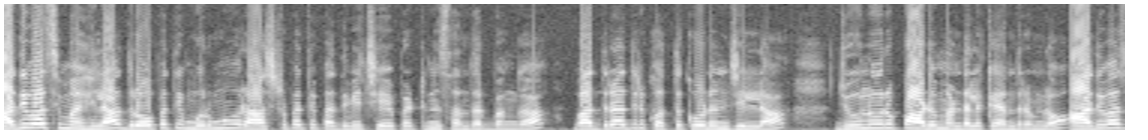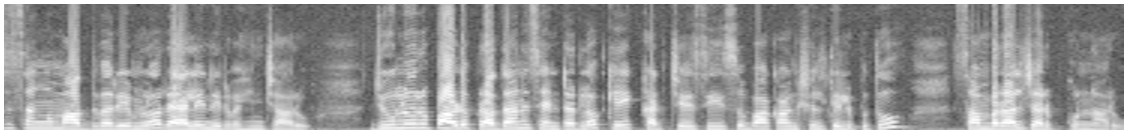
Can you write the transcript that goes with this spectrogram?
ఆదివాసీ మహిళ ద్రౌపది ముర్ము రాష్ట్రపతి పదవి చేపట్టిన సందర్భంగా భద్రాద్రి కొత్తగూడెం జిల్లా జూలూరుపాడు మండల కేంద్రంలో ఆదివాసీ సంఘం ఆధ్వర్యంలో ర్యాలీ నిర్వహించారు. జూలూరుపాడు ప్రధాన సెంటర్లో కేక్ కట్ చేసి శుభాకాంక్షలు తెలుపుతూ సంబరాలు జరుపుకున్నారు.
